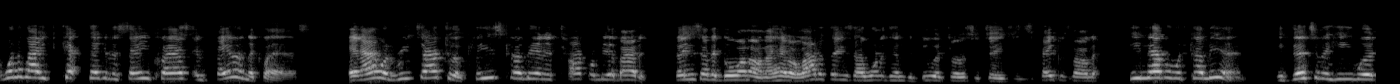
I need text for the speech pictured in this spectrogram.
I wonder why he kept taking the same class and failing the class. And I would reach out to him, please come in and talk with me about it. Things that are going on. I had a lot of things I wanted him to do in terms of changing his papers and all that. He never would come in. Eventually he would,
